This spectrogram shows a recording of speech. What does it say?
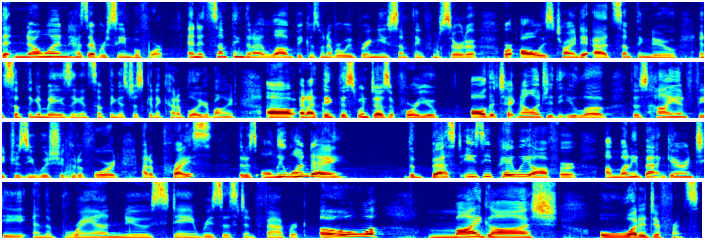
that no one has ever seen before. And it's something that I love because whenever we bring you something from Serta, we're always trying to add something new and something amazing and something that's just going to kind of blow your mind. Uh, and I think this one does it for you all the technology that you love, those high end features you wish you could afford at a price that is only one day, the best easy pay we offer, a money back guarantee, and the brand new stain resistant fabric. Oh my gosh, what a difference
